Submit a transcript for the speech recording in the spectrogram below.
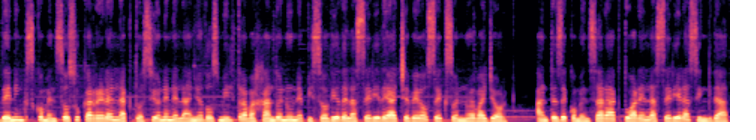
Dennings comenzó su carrera en la actuación en el año 2000 trabajando en un episodio de la serie de HBO Sexo en Nueva York, antes de comenzar a actuar en la serie Racing Dad,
